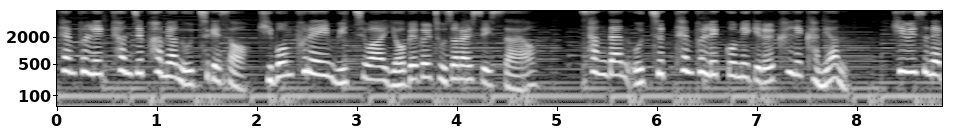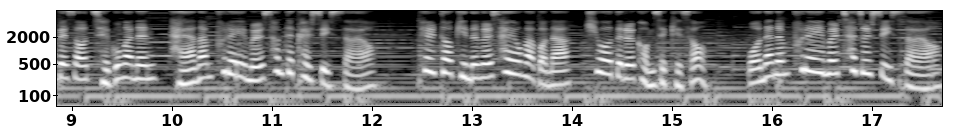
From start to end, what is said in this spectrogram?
템플릿 편집 화면 우측에서 기본 프레임 위치와 여백을 조절할 수 있어요. 상단 우측 템플릿 꾸미기를 클릭하면 키위스냅에서 제공하는 다양한 프레임을 선택할 수 있어요. 필터 기능을 사용하거나 키워드를 검색해서 원하는 프레임을 찾을 수 있어요.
